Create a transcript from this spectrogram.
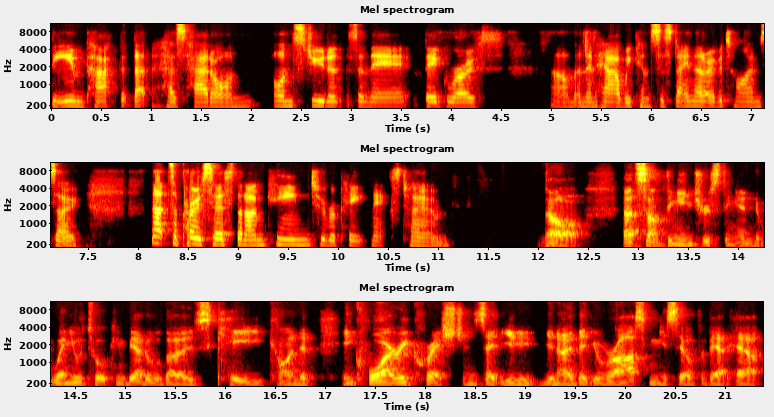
the impact that that has had on on students and their their growth um, and then how we can sustain that over time. So that's a process that i'm keen to repeat next term Oh, that's something interesting. And when you were talking about all those key kind of inquiry questions that you, you know, that you were asking yourself about how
